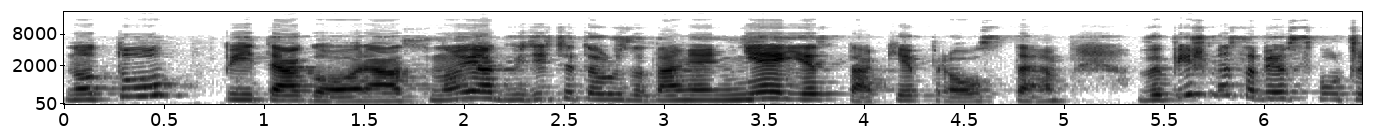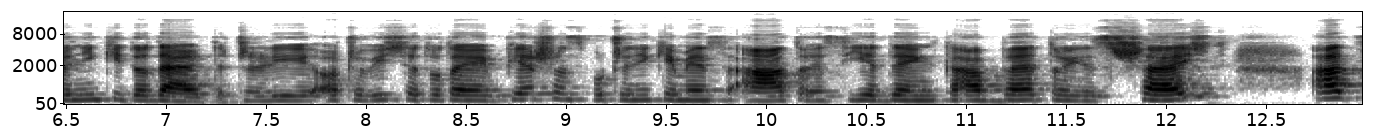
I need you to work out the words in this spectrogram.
No tu Pitagoras. No jak widzicie, to już zadanie nie jest takie proste. Wypiszmy sobie współczynniki do delty, czyli oczywiście tutaj pierwszym współczynnikiem jest A, to jest 1, B to jest 6, AC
